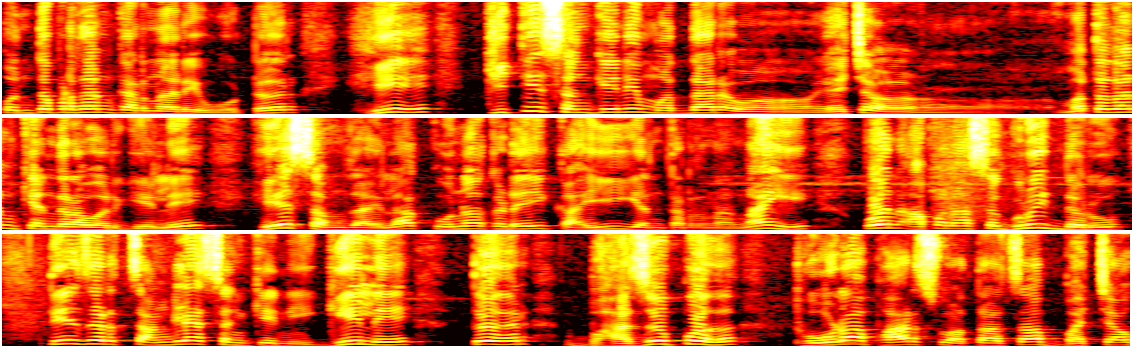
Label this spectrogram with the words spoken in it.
पंतप्रधान करणारे वोटर हे किती संख्येने मतदार याच्या मतदान केंद्रावर गेले हे समजायला कोणाकडेही काही यंत्रणा नाही. पण आपण असं गृहीत धरू ते जर चांगल्या संख्येने गेले तर भाजप थोडाफार स्वतःचा बचाव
